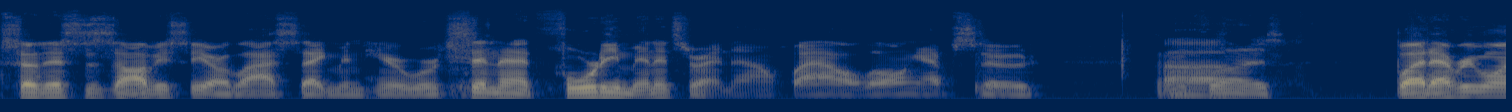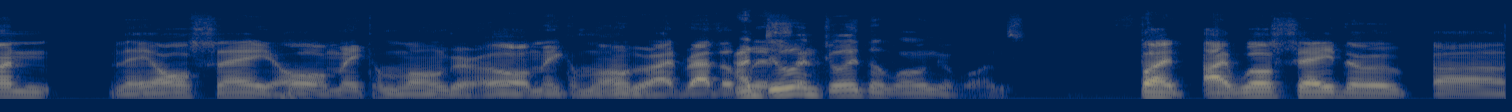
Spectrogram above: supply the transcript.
so this is obviously our last segment here. We're sitting at 40 minutes right now. Wow, long episode. Uh, but everyone, they all say, "Oh, make them longer. Oh, make them longer." I'd rather. I listen. do enjoy the longer ones. but I will say the uh,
